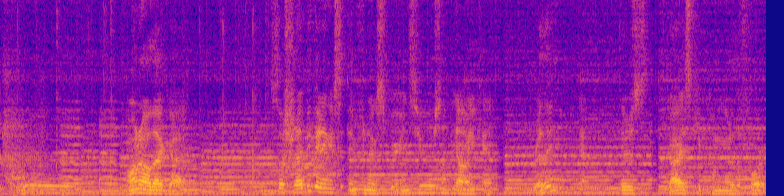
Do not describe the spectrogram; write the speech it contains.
Oh, Oh no, that guy. So should I be getting infinite experience here or something? No, you can't. Really? Yeah. There's guys keep coming out of the fort.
